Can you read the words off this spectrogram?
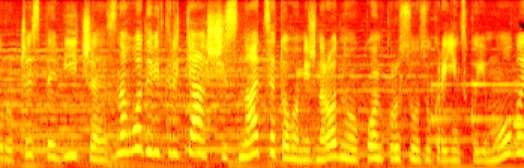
урочисте віче з нагоди відкриття 16-го міжнародного конкурсу з української мови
